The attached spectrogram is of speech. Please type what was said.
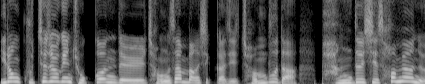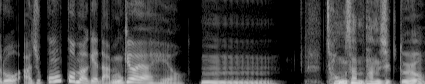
이런 구체적인 조건들, 정산 방식까지 전부 다 반드시 서면으로 아주 꼼꼼하게 남겨야 해요. 음, 정산 방식도요.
